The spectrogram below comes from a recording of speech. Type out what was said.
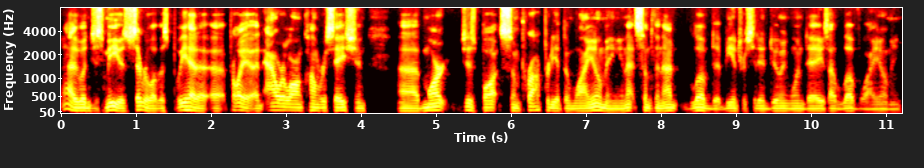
It wasn't just me; it was several of us. But we had a, a probably an hour long conversation. Uh, Mark just bought some property up in Wyoming, and that's something I'd love to be interested in doing one day. Is I love Wyoming And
